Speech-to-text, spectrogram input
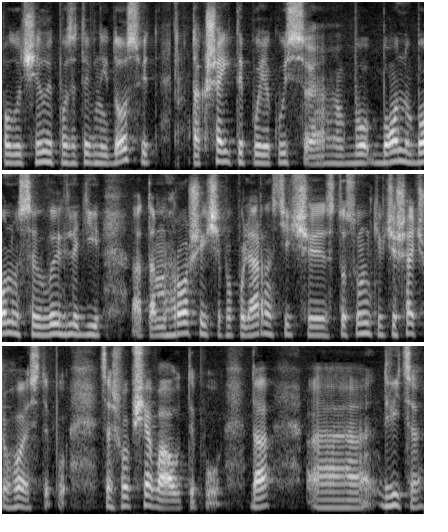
отримали позитивний досвід. Так ще й, типу, якусь е, бону, бонуси в вигляді там, грошей, чи популярності, чи стосунків, чи ще чогось. Типу, це ж взагалі вау, типу. Да? Е, дивіться,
